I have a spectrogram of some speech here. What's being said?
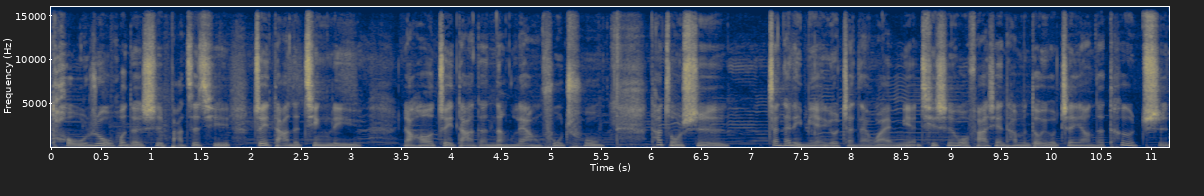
投入，或者是把自己最大的精力，然后最大的能量付出，他总是。站在里面又站在外面，其实我发现他们都有这样的特质，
